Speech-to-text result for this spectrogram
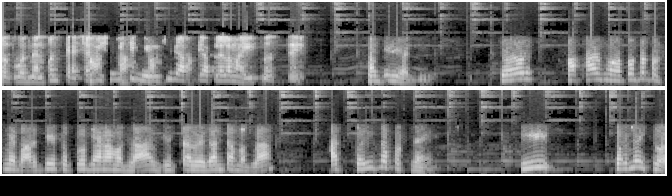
तत्वज्ञान. पण त्याच्याविषयीची नेमकी व्याप्ती आपल्याला माहीत नसते. अगदी अगदी. तर हा फार महत्त्वाचा प्रश्न आहे. भारतीय तत्वज्ञानामधला विशेषतः वेदांतामधला हा कळीचा प्रश्न आहे की परमेश्वर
